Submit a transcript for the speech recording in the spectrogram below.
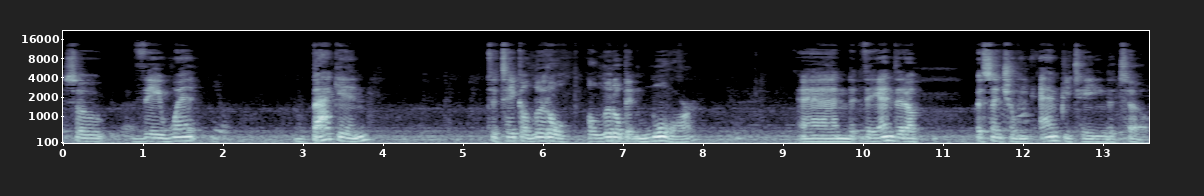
so they went back in to take a little a little bit more and they ended up essentially amputating the toe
